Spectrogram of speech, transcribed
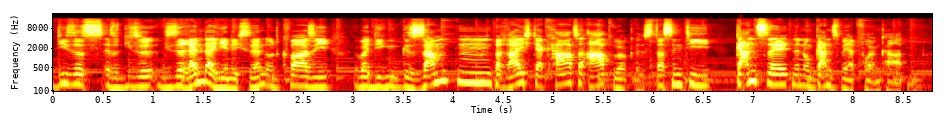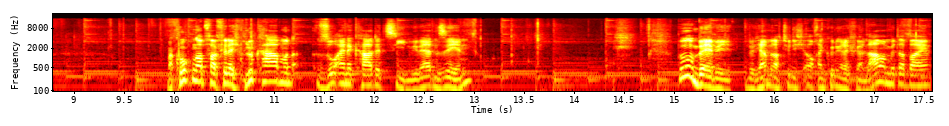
dieses, also diese, diese Ränder hier nicht sind und quasi über den gesamten Bereich der Karte Artwork ist. Das sind die ganz seltenen und ganz wertvollen Karten. Mal gucken, ob wir vielleicht Glück haben und so eine Karte ziehen. Wir werden sehen. Boom, Baby. Wir haben natürlich auch ein Königreich für ein Lama mit dabei.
